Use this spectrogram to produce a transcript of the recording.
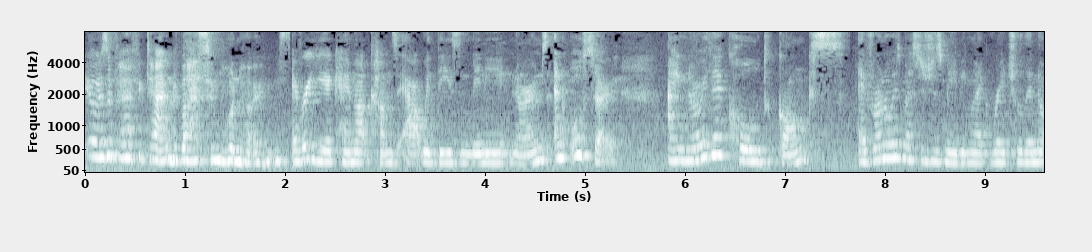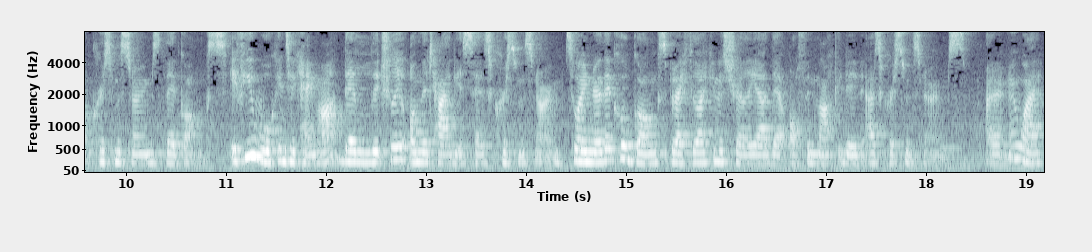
it was a perfect time to buy some more gnomes. Every year Kmart comes out with these mini gnomes and also I know they're called gonks. Everyone always messages me being like, Rachel, they're not Christmas gnomes, they're gonks. If you walk into Kmart, they're literally on the tag, it says Christmas gnome. So I know they're called gonks, but I feel like in Australia, they're often marketed as Christmas gnomes. I don't know why,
